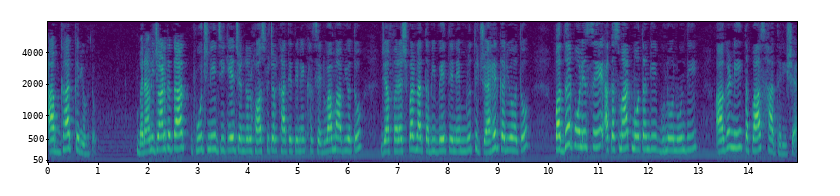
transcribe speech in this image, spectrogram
આપઘાત કર્યો હતો. બનાવની જાણ થતાં ભુજની જીકે જનરલ હોસ્પિટલ ખાતે તેને ખસેડવામાં આવ્યો હતો, જ્યાં ફરજ પરના તબીબે તેને મૃત જાહેર કર્યો હતો. પદ્ધર પોલીસે અકસ્માત મોત અંગે ગુનો નોંધી આગળની તપાસ હાથ ધરી છે.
